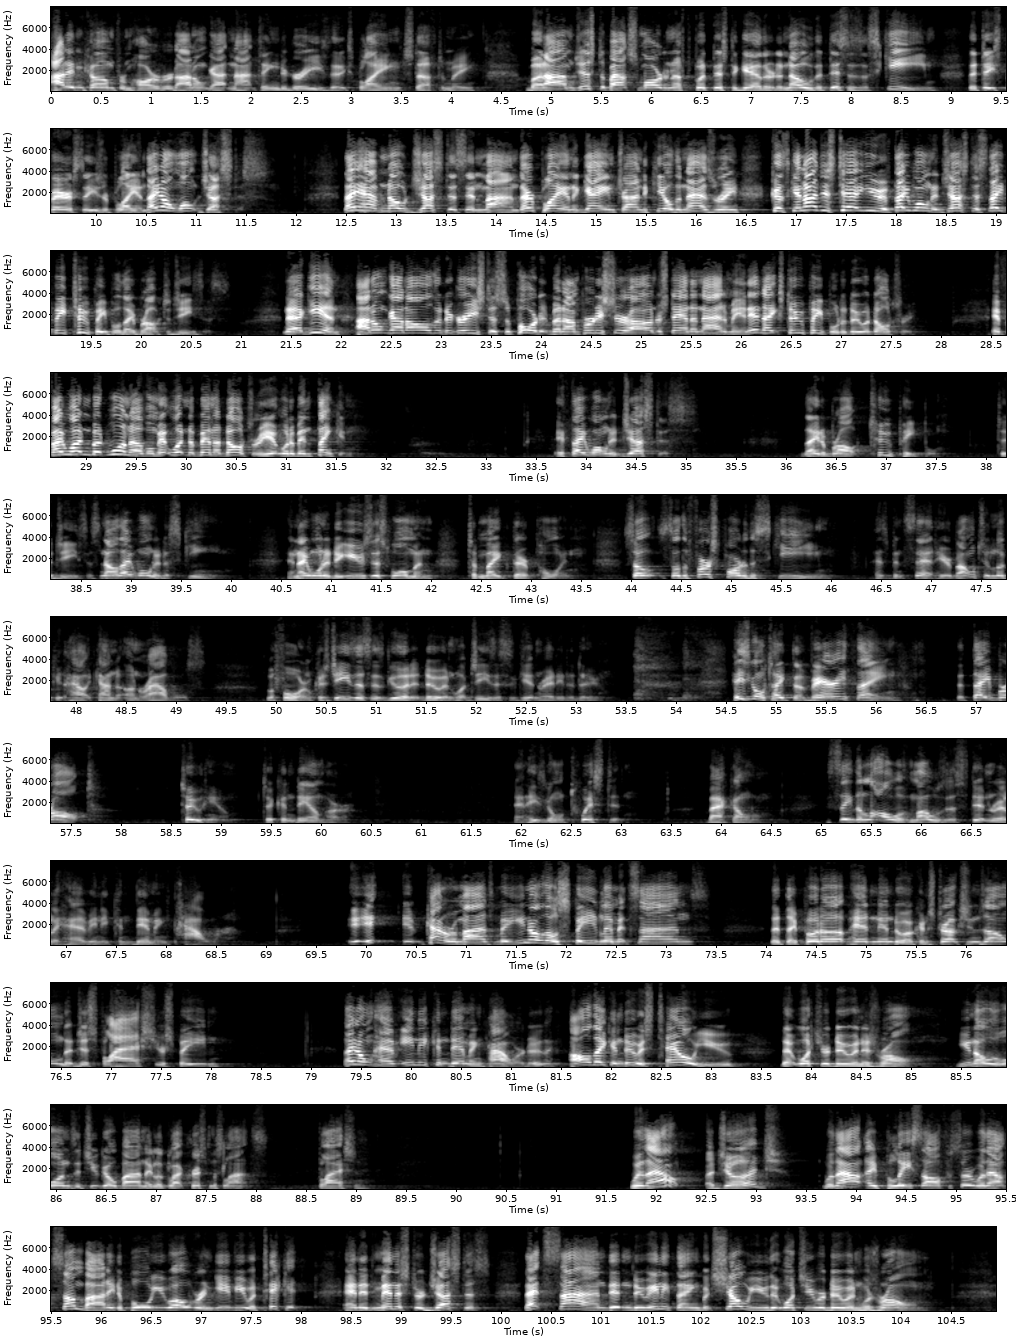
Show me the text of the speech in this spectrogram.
I didn't come from Harvard. I don't got 19 degrees that explain stuff to me. But I'm just about smart enough to put this together to know that this is a scheme that these Pharisees are playing. They don't want justice. They have no justice in mind. They're playing a game trying to kill the Nazarene. Because can I just tell you, if they wanted justice, they'd be two people they brought to Jesus. Now, again, I don't got all the degrees to support it, but I'm pretty sure I understand anatomy, and it takes two people to do adultery. If they wasn't but one of them, it wouldn't have been adultery, it would have been thinking. If they wanted justice, they'd have brought two people to Jesus. No, they wanted a scheme. And they wanted to use this woman to make their point. So, so the first part of the scheme has been set here, but I want you to look at how it kind of unravels before him, because Jesus is good at doing what Jesus is getting ready to do. He's going to take the very thing that they brought to him to condemn her, and he's going to twist it back on them. See, the law of Moses didn't really have any condemning power. It, it, it kind of reminds me, you know, those speed limit signs that they put up heading into a construction zone that just flash your speed? They don't have any condemning power, do they? All they can do is tell you that what you're doing is wrong. You know, the ones that you go by and they look like Christmas lights flashing. Without a judge, without a police officer, without somebody to pull you over and give you a ticket and administer justice, that sign didn't do anything but show you that what you were doing was wrong.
